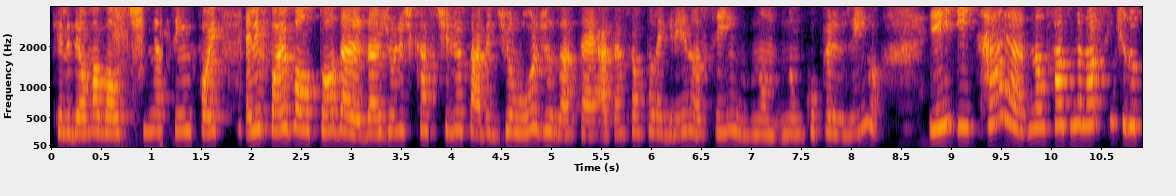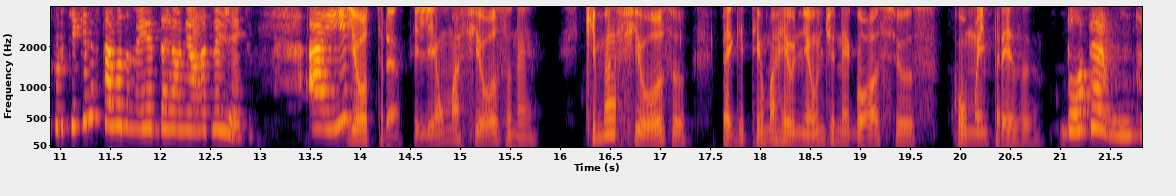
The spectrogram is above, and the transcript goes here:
que ele deu uma voltinha, assim, foi... Ele foi e voltou da, da Júlia de Castilho, sabe? De Lourdes até, até São Pellegrino, assim, num, num Cooperzinho. E, e, cara, não faz o menor sentido. Por que, que ele estava no meio da reunião daquele jeito? Aí, E outra, ele é um mafioso, né? Que mafioso pega e tem uma reunião de negócios com uma empresa? boa pergunta.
